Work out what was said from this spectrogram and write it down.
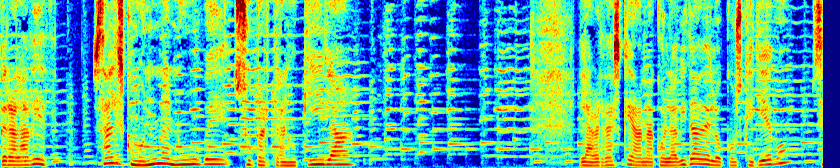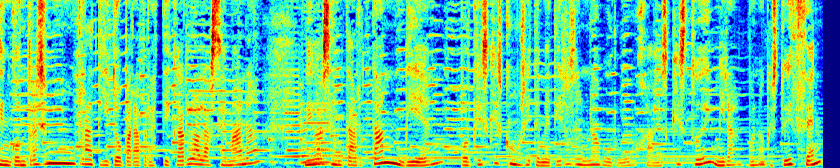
pero a la vez sales como en una nube, súper tranquila, la verdad es que Ana, con la vida de locos que llevo, si encontrase un ratito para practicarlo a la semana, me iba a sentar tan bien, porque es que es como si te metieras en una burbuja. Es que estoy, mira, bueno, que estoy zen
